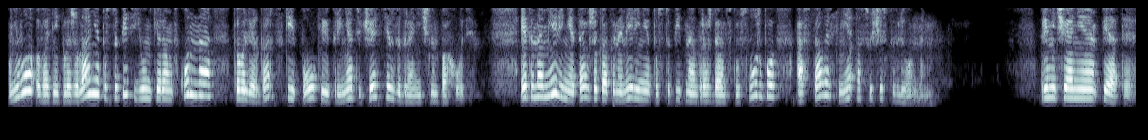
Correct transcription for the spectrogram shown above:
У него возникло желание поступить юнкером в конно-кавалергардский полк и принять участие в заграничном походе. Это намерение, так же как и намерение поступить на гражданскую службу, осталось неосуществленным. Примечание пятое.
